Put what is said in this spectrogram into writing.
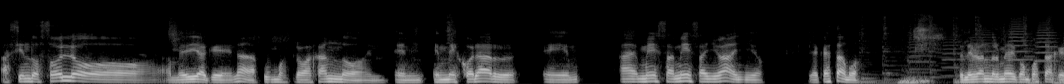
haciendo solo a medida que, nada, fuimos trabajando en, en- mejorar eh, mes a mes, año a año. Y acá estamos, celebrando el mes de compostaje.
